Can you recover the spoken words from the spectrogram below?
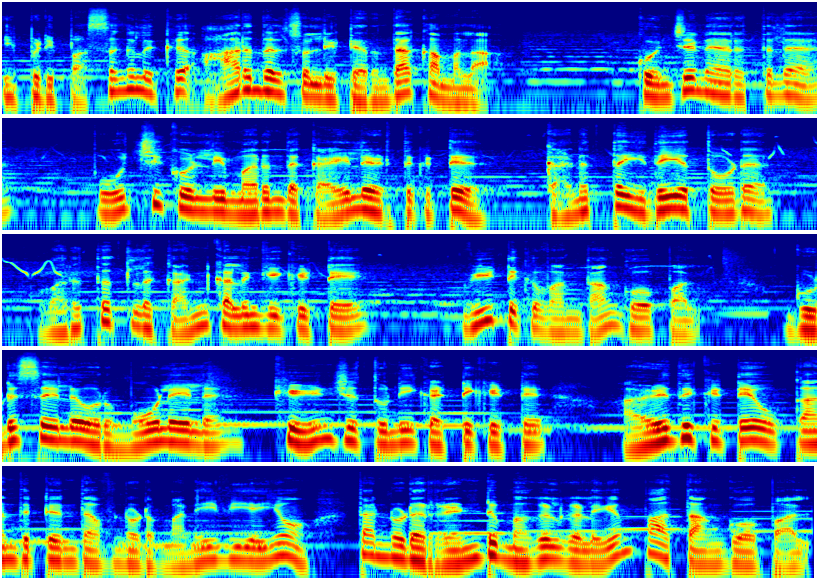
இப்படி பசங்களுக்கு ஆறுதல் சொல்லிட்டு இருந்தா கமலா. கொஞ்ச நேரத்துல பூச்சிக்கொல்லி மருந்த கையில எடுத்துக்கிட்டு கனத்த இதயத்தோட வருத்தத்துல கண் கலங்கிக்கிட்டே வீட்டுக்கு வந்தான் கோபால். குடிசையில ஒரு மூலையில கிழிஞ்ச துணி கட்டிக்கிட்டு அழுதுகிட்டே உட்கார்ந்துட்டு இருந்த அவனோட மனைவியையும் தன்னோட ரெண்டு மகள்களையும் பார்த்தான் கோபால்.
